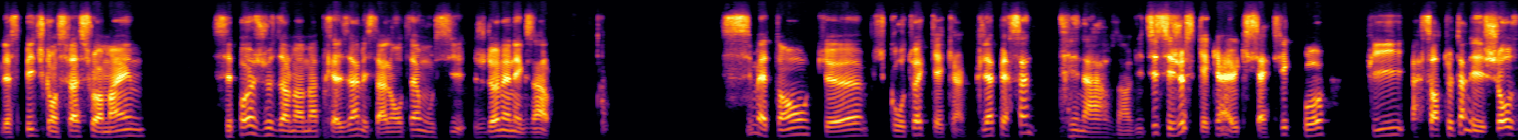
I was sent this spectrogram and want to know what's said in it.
le speech qu'on se fait à soi-même, c'est pas juste dans le moment présent, mais c'est à long terme aussi. Je donne un exemple. Si, mettons, que tu côtoies quelqu'un, puis la personne t'énerve dans la vie, tu sais, c'est juste quelqu'un avec qui ça clique pas, puis elle sort tout le temps des choses,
